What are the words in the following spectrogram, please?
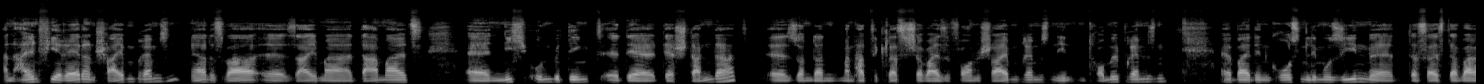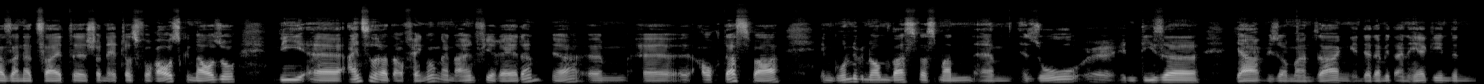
an allen vier Rädern Scheibenbremsen. Ja, das war, äh, sage ich mal, damals äh, nicht unbedingt äh, der, der Standard. Äh, sondern man hatte klassischerweise vorne Scheibenbremsen, hinten Trommelbremsen äh, bei den großen Limousinen. Äh, das heißt, da war er seiner Zeit äh, schon etwas voraus, genauso wie Einzelradaufhängung an allen vier Rädern. Ja, ähm, äh, auch das war im Grunde genommen was, was man ähm, so in dieser, ja, wie soll man sagen, in der damit einhergehenden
